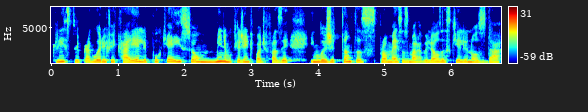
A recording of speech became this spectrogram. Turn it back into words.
Cristo e para glorificar Ele, porque isso é o mínimo que a gente pode fazer em luz de tantas promessas maravilhosas que Ele nos dá.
